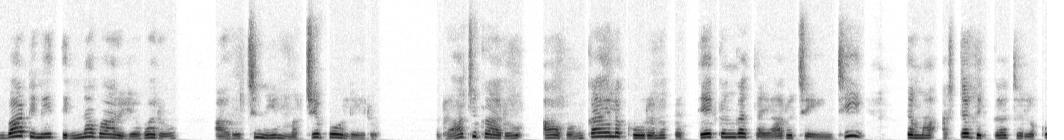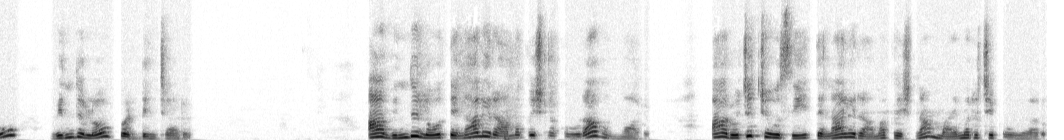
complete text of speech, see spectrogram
వాటిని తిన్నవారు ఎవరు ఆ రుచిని మర్చిపోలేరు. రాజుగారు ఆ వంకాయల కూరను ప్రత్యేకంగా తయారు చేయించి తమ అష్టదిగ్గజులకు విందులో వడ్డించారు. ఆ విందులో తెనాలి రామకృష్ణ కూడా ఉన్నారు. ఆ రుచి చూసి తెనాలి రామకృష్ణ మైమరిచిపోయారు.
